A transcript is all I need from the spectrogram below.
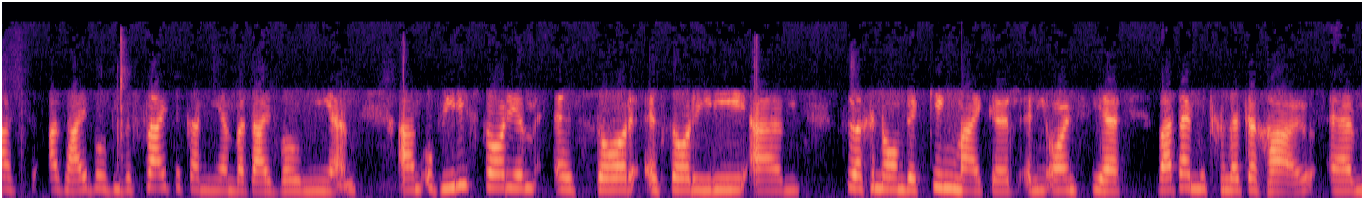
as as hy wil die besluite kan neem wat hy wil neem. Um, op hierdie stadium is daar is daar hierdie um, sogenaamde kingmakers in die ANC wat hy moet gelukkig hou um,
